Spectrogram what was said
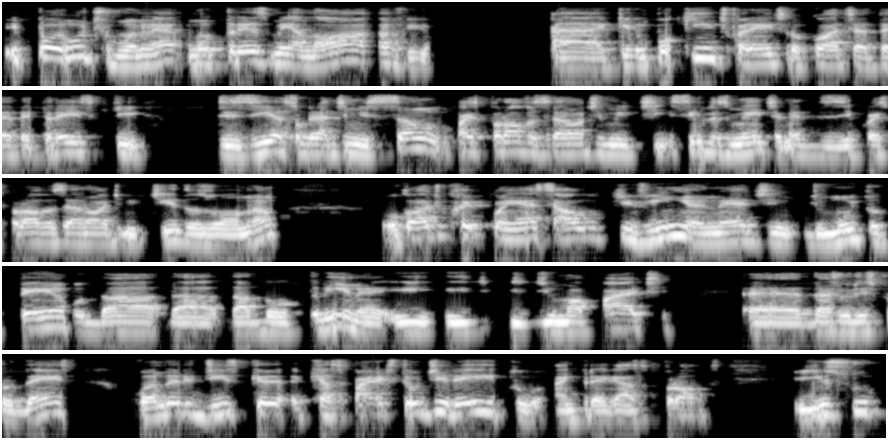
E, por último, né, no 369, uh, que é um pouquinho diferente do Código 73, que dizia sobre a admissão, quais provas eram admitidas, simplesmente né, dizia quais provas eram admitidas ou não. O código reconhece algo que vinha né, de, de muito tempo da, da, da doutrina e, e, de uma parte é, da jurisprudência, quando ele diz que, que as partes têm o direito a empregar as provas. E isso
